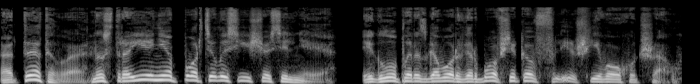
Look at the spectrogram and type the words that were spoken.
От этого настроение портилось еще сильнее, и глупый разговор вербовщиков лишь его ухудшал.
